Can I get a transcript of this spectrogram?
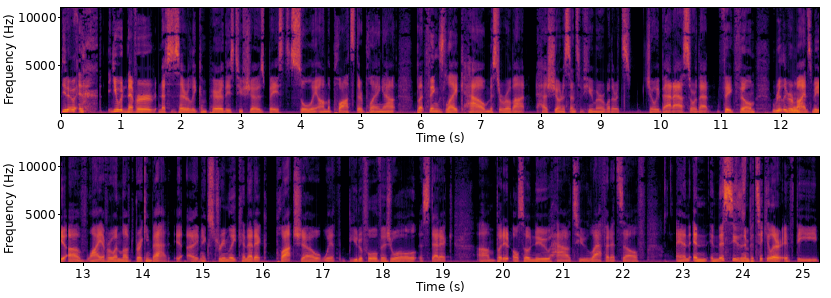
You know, you would never necessarily compare these two shows based solely on the plots they're playing out, but things like how Mr. Robot has shown a sense of humor, whether it's Joey Badass or that fake film, really mm-hmm. reminds me of why everyone loved Breaking Bad. An extremely kinetic plot show with beautiful visual aesthetic, um, but it also knew how to laugh at itself. And in in this season in particular, if the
